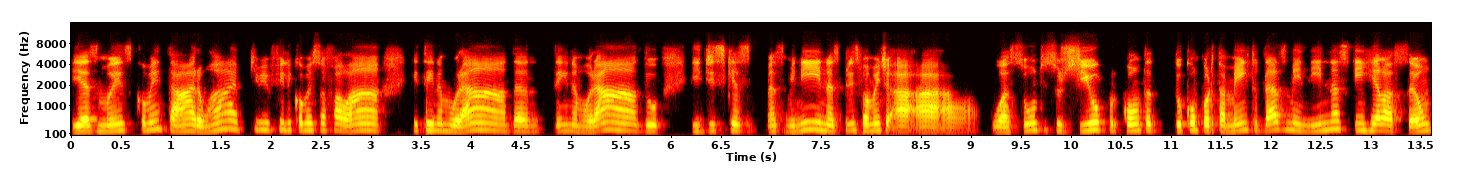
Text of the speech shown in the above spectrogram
e as mães comentaram, ah, é porque meu filho começou a falar que tem namorada, tem namorado, e disse que as, as meninas, principalmente a, a, o assunto surgiu por conta do comportamento das meninas em relação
